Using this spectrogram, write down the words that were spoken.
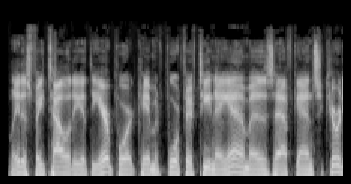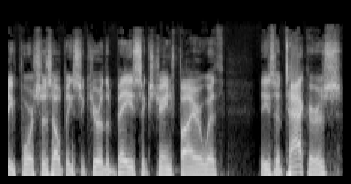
Latest fatality at the airport came at 4:15 a.m. as Afghan security forces helping secure the base exchanged fire with these attackers.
